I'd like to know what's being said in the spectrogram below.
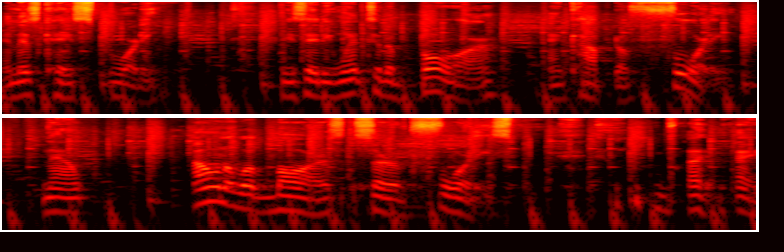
in this case, sporty. He said he went to the bar and copped a 40. Now, I don't know what bars served 40s, but hey,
